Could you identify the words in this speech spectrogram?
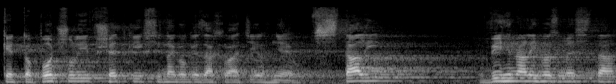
Keď to počuli, všetkých v synagóge zachvátil hnev. Vstali, vyhnali ho z mesta,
